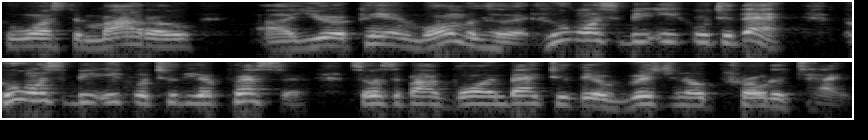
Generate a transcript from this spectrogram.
who wants to model uh, European womanhood. Who wants to be equal to that? Who wants to be equal to the oppressor? So it's about going back to the original prototype,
